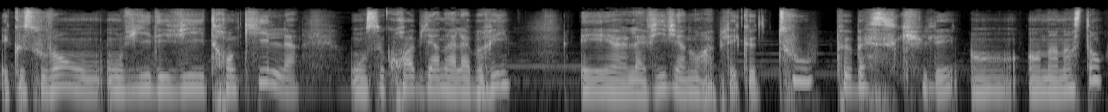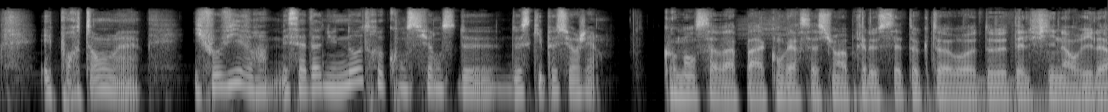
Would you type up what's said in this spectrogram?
et que souvent on, on, vit des vies tranquilles, où on se croit bien à l'abri, et euh, la vie vient nous rappeler que tout peut basculer en, en un instant, et pourtant euh, il faut vivre, mais ça donne une autre conscience de, de ce qui peut surgir. Comment ça va pas? Conversation après le 7 octobre de Delphine Orviller,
